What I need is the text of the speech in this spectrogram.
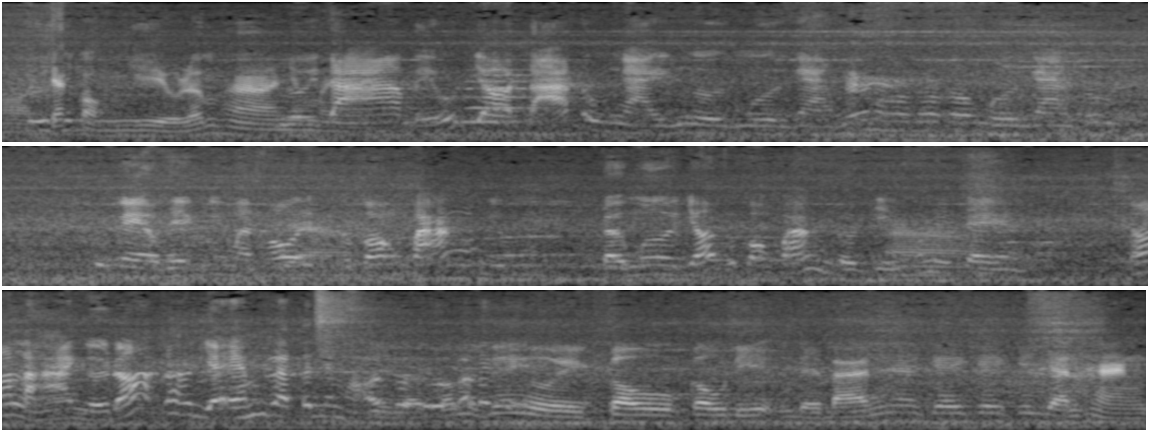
Ờ, Tôi chắc xin- còn nhiều lắm ha người nhưng mà ta biểu cho trả tôi ngày người 10 ngàn nữa thôi thôi thôi 10 ngàn tôi tôi nghèo thiệt nhưng mà thôi Dạ. tụi con bán trời mưa gió tụi con bán được gì À. không lấy tiền đó là hai người đó đó giờ em ra tin em hỏi có có một lấy cái người câu câu điện để bán cái cái cái gian hàng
